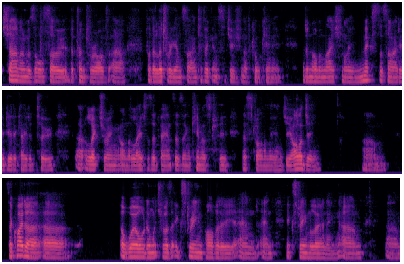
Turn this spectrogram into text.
Shearman was also the printer of uh, for the Literary and Scientific Institution of Kilkenny, a denominationally mixed society dedicated to uh, lecturing on the latest advances in chemistry, astronomy, and geology. Um, so quite a, a, world in which was extreme poverty and, and extreme learning, um, um,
